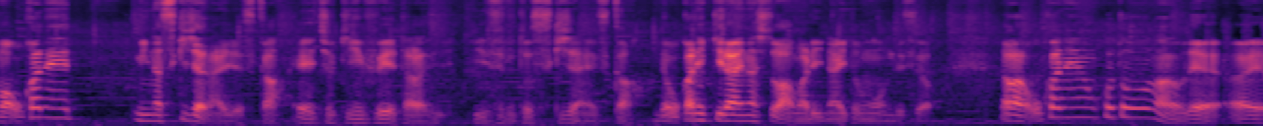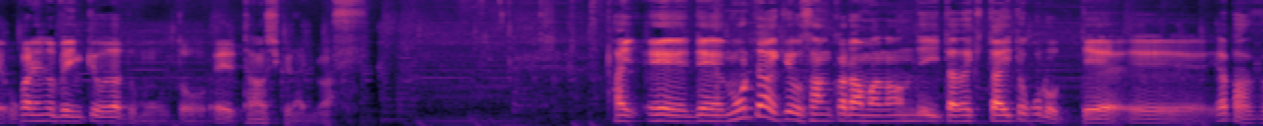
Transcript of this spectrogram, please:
まあ、お金ってみんな好きじゃないですか、えー、貯金増えたりすると好きじゃないですか。でお金嫌いな人はあまりいないと思うんですよ。だからお金のことなので、えー、お金の勉強だと思うと、えー、楽しくなります。はい、えー、で森田明夫さんから学んでいただきたいところって、えー、やっぱ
